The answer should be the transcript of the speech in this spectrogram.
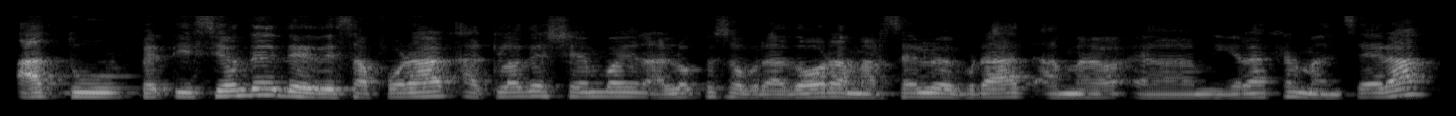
a tu petición de, desaforar a Claudia Sheinbaum, a López Obrador, a Marcelo Ebrard, a, Miguel Ángel Mancera,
